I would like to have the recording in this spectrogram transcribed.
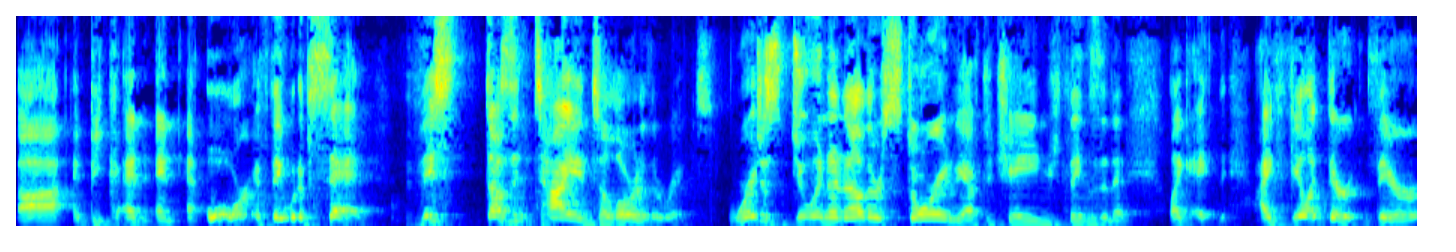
Uh, and, and, and or if they would have said this doesn't tie into Lord of the Rings. We're just doing another story and we have to change things in it. Like I, I feel like they're they're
